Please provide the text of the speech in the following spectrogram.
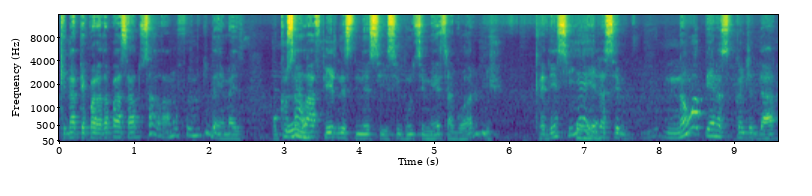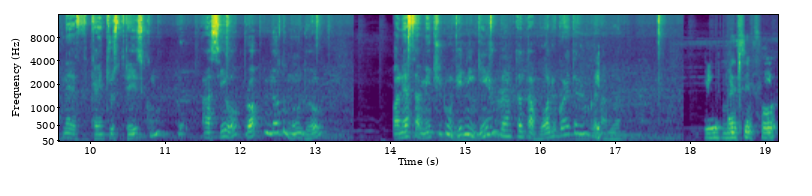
Que na temporada passada o Salah não foi muito bem, mas o que o Hum. Salah fez nesse, nesse segundo semestre agora, bicho, credencia É. ele a ser não apenas candidato, né, ficar entre os três, como a ser o próprio melhor do mundo. Eu, honestamente, não vi ninguém jogando tanta bola igual ele tá jogando agora. Mas se for-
